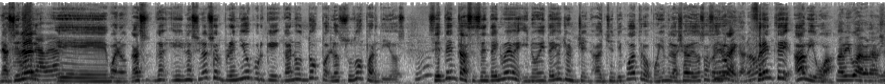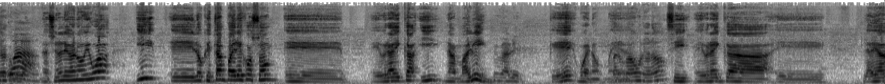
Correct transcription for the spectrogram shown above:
Nacional, A ver, a ver. eh, bueno, eh, Nacional sorprendió porque ganó dos, pa- los, sus dos partidos, ¿Mm? 70 a 69 y 98 a 84, poniendo la llave 2 a Con 0, Hebraica, ¿no? frente a Biguá. Nacional le ganó a Biguá y eh, los que están parejos son eh, Hebraica y Malvin, Vale. que bueno, Van eh, uno a uno, ¿no? Sí, Hebraica eh, le, había,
